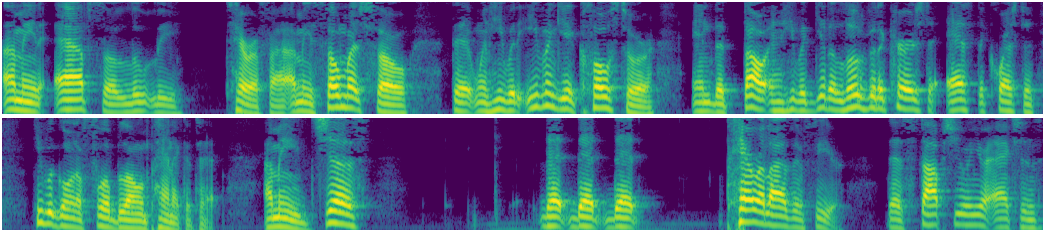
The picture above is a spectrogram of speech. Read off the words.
I mean, absolutely terrified. I mean, so much so that when he would even get close to her, and the thought, and he would get a little bit of courage to ask the question, he would go in a full blown panic attack. I mean, just that that that paralyzing fear that stops you in your actions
